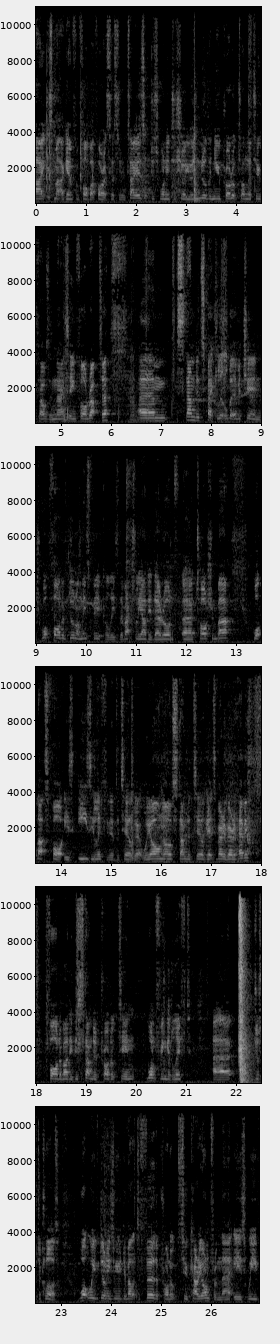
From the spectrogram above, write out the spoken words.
Hi, it's Matt again from 4x4 Accessories and Tyres. Just wanted to show you another new product on the 2019 Ford Raptor. Um, standard spec, little bit of a change. What Ford have done on this vehicle is they've actually added their own uh, torsion bar. What that's for is easy lifting of the tailgate. We all know standard tailgate's very, very heavy. Ford have added this standard product in, one fingered lift, uh, just to close. What we've done is we've developed a further product to carry on from there is we've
